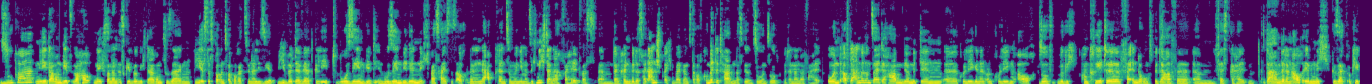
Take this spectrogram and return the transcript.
Super. Nee, darum geht's überhaupt nicht, sondern es geht wirklich darum zu sagen, wie ist das bei uns operationalisiert? Wie wird der Wert gelebt? Wo sehen wir den? Wo sehen wir den nicht? Was heißt es auch dann in der Abgrenzung, wenn jemand sich nicht danach verhält? Was, ähm, dann können wir das halt ansprechen, weil wir uns darauf committed haben, dass wir uns so und so miteinander verhalten. Und auf der anderen Seite haben wir mit den äh, Kolleginnen und Kollegen auch so wirklich konkrete Veränderungsbedarfe ähm, festgehalten. Da haben wir dann auch eben nicht gesagt, okay,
